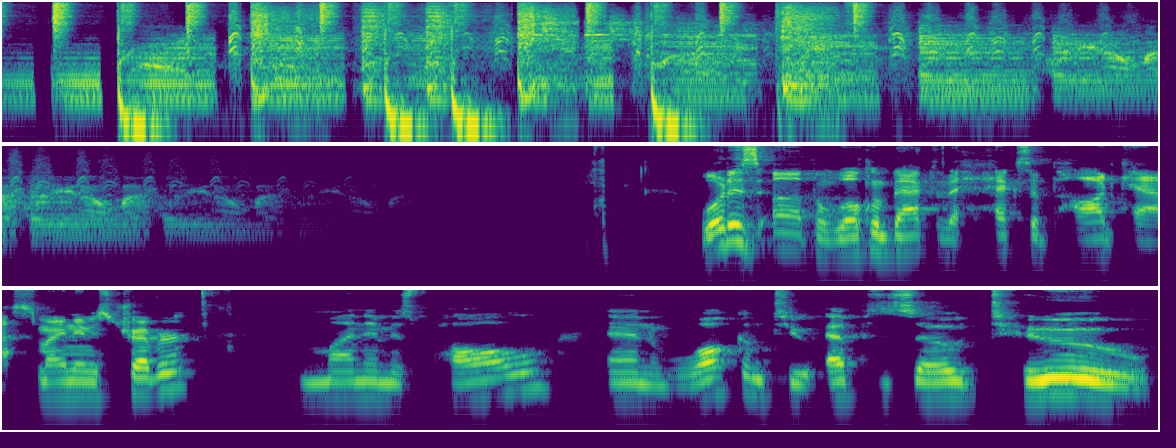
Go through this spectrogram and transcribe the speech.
What is up, and welcome back to the Hexa podcast. My name is Trevor. My name is Paul, and welcome to episode two.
